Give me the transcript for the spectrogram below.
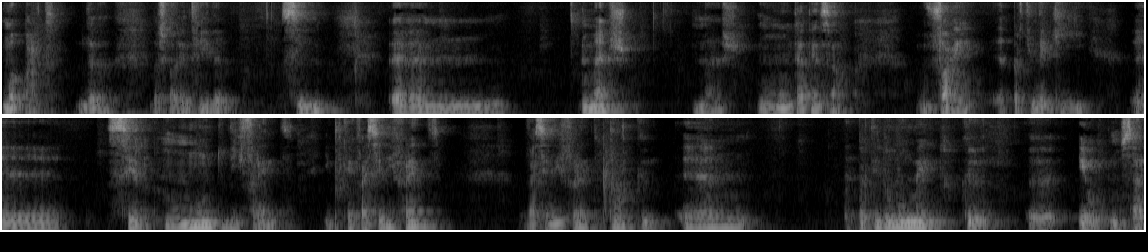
uma parte da, da história de vida, sim, um, mas, mas muita atenção. Vai, a partir daqui, uh, ser muito diferente. E porquê é que vai ser diferente? Vai ser diferente porque um, a partir do momento que uh, eu começar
